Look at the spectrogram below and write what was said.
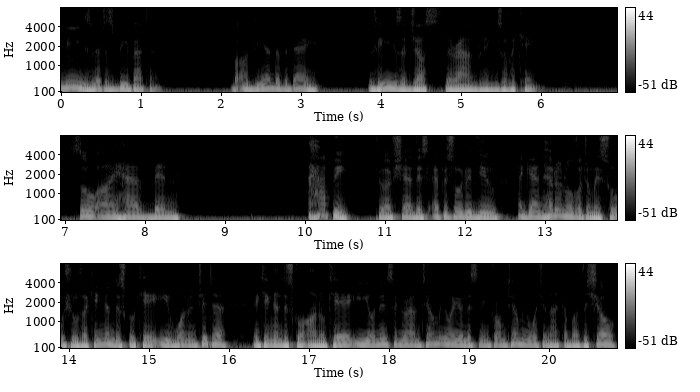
Please let us be better. But at the end of the day, these are just the ramblings of a king. So I have been happy to have shared this episode with you. Again, head on over to my socials at king underscore KE1 on Twitter and king underscore Arnold KE on Instagram. Tell me where you're listening from. Tell me what you like about the show.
